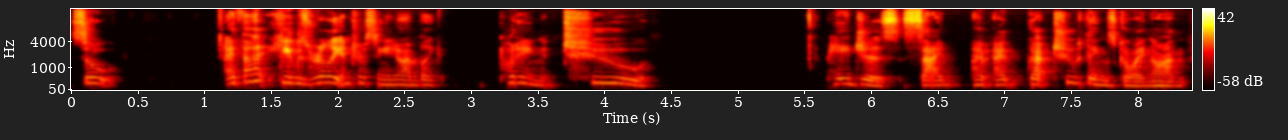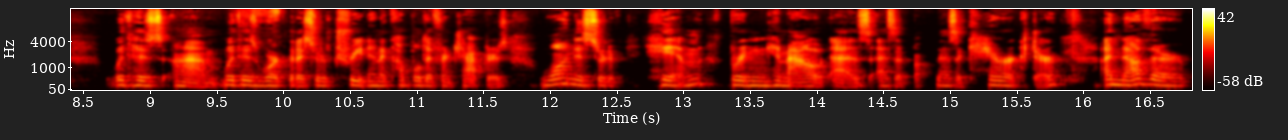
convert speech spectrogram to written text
so i thought he was really interesting you know i'm like putting two pages side I, have got two things going on with his um, with his work that I sort of treat in a couple different chapters. One is sort of him bringing him out as as a as a character. Another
